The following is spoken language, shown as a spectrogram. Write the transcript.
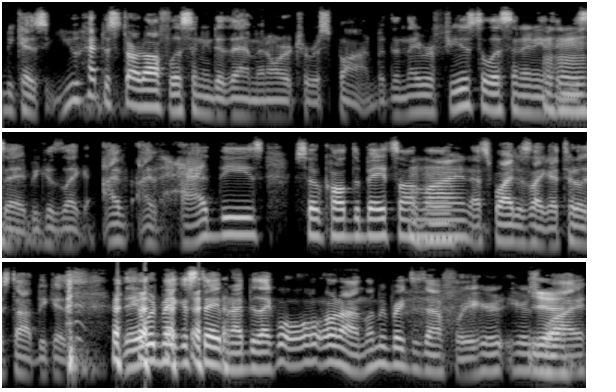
because you had to start off listening to them in order to respond, but then they refuse to listen to anything Mhm. you say because like I've I've had these so-called debates Mm-hmm. online. That's why I just like I totally stopped because they would make a statement. I'd be like, well, hold on, let me break this down for you. Here, here's Yeah. why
